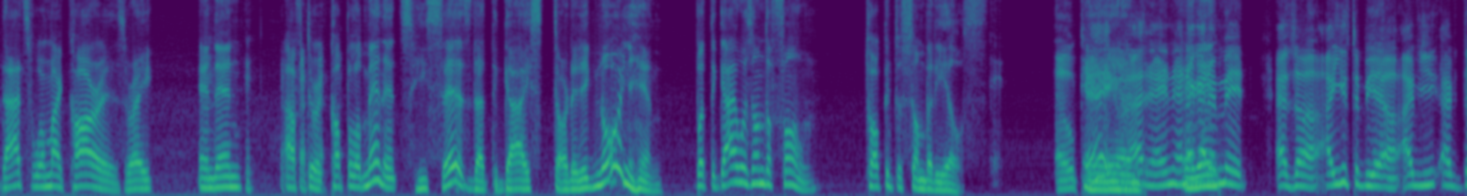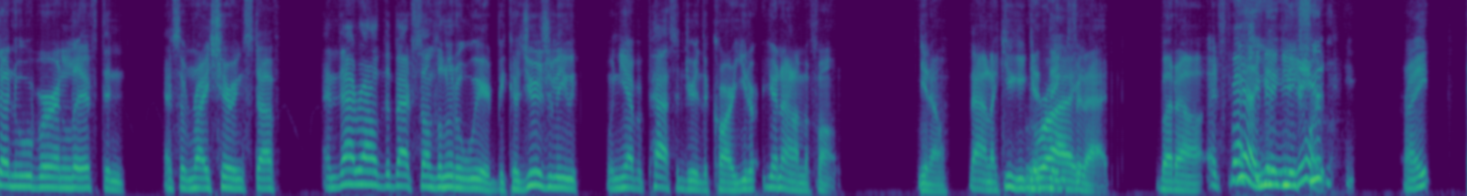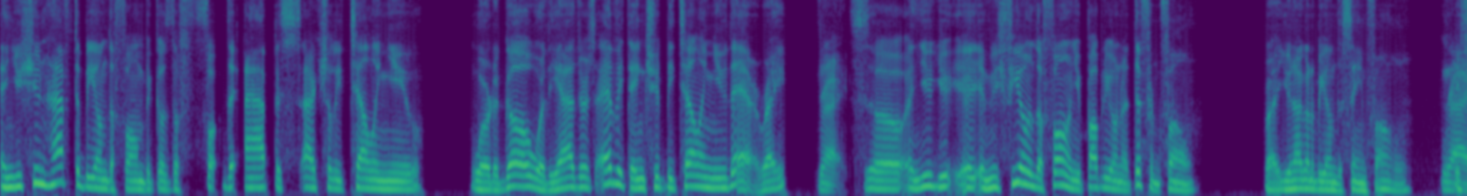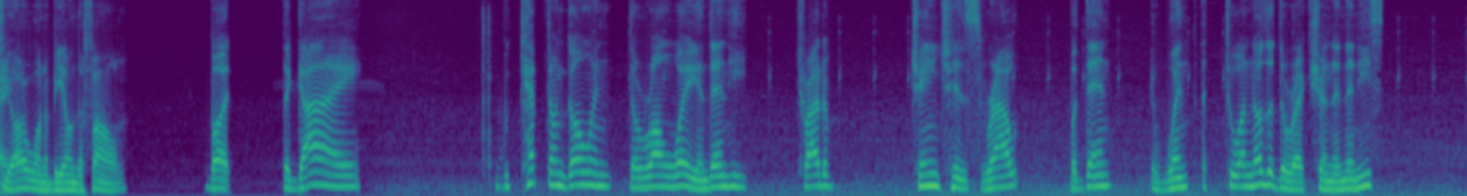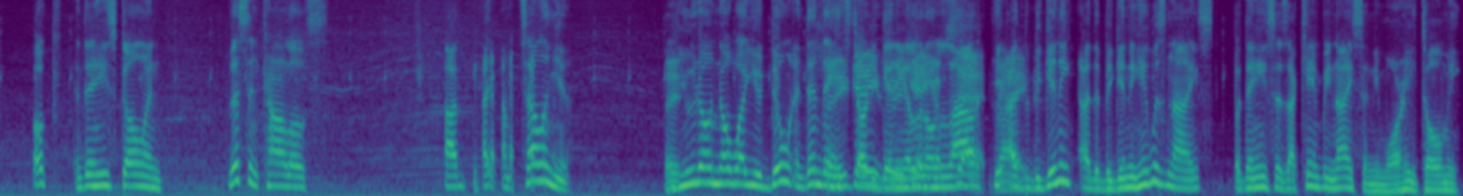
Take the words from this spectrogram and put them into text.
that's where my car is, right? And then after a couple of minutes, he says that the guy started ignoring him, but the guy was on the phone talking to somebody else. Okay, And- and, and, and I gotta then- admit, as a, I used to be, a, I've I've done Uber and Lyft and and some ride sharing stuff, and that right off the bat sounds a little weird because usually when you have a passenger in the car, you don't, you're not on the phone, you know, now like you can get things Right. for that, but uh, Yeah, especially you, in New you York, should, right? and you shouldn't have to be on the phone because the pho- the app is actually telling you where to go, where the address, everything should be telling you there, right? Right. So, and you, you, and if you're on the phone, you're probably on a different phone, right? You're not going to be on the same phone Right. if you are want to be on the phone. But the guy kept on going the wrong way, and then he tried to change his route, but then it went to another direction, and then he's okay, and then he's going. Listen, Carlos, I, I, I'm telling you, Hey. you don't know what you're doing. And then So they started getting- getting, so a little getting loud. upset, He- At the beginning, at the beginning, he was nice, but then he says, "I can't be nice anymore." He told me,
